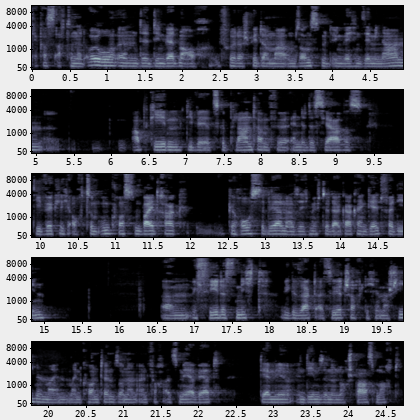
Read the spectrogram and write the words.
der kostet 800 Euro, ähm, den, den werden wir auch früher oder später mal umsonst mit irgendwelchen Seminaren äh, abgeben, die wir jetzt geplant haben für Ende des Jahres, die wirklich auch zum Unkostenbeitrag gehostet werden. Also ich möchte da gar kein Geld verdienen ähm, ich sehe das nicht, wie gesagt, als wirtschaftliche Maschine, mein, mein Content, sondern einfach als Mehrwert, der mir in dem Sinne noch Spaß macht.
